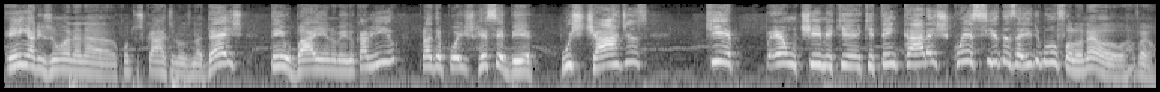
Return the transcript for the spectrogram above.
em Arizona na, contra os Cardinals na 10 tem o Bayern no meio do caminho, para depois receber os Chargers, que é um time que, que tem caras conhecidas aí de Buffalo, né, Rafael?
